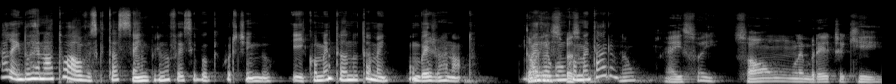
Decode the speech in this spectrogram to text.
Além do Renato Alves, que está sempre no Facebook curtindo e comentando também. Um beijo, Renato. Então Mais é algum isso, comentário? Não, é isso aí. Só um lembrete aqui.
